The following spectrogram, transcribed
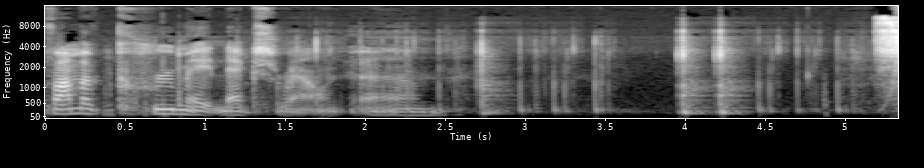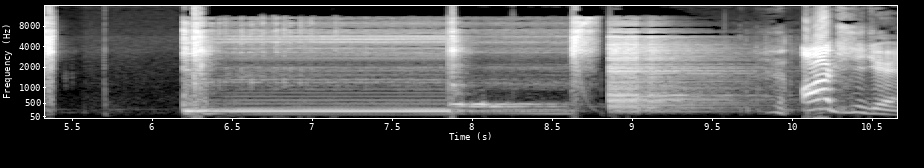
if I'm a crewmate next round, um, oxygen.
